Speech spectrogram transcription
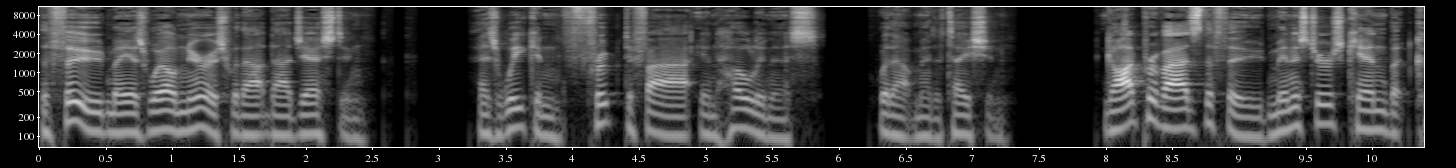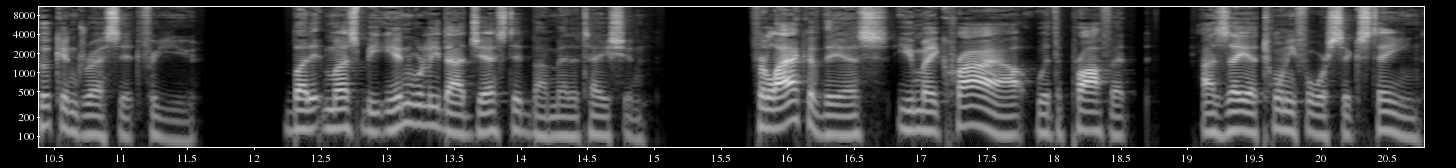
The food may as well nourish without digesting as we can fructify in holiness without meditation. God provides the food, ministers can but cook and dress it for you, but it must be inwardly digested by meditation. For lack of this, you may cry out with the prophet Isaiah 24:16,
